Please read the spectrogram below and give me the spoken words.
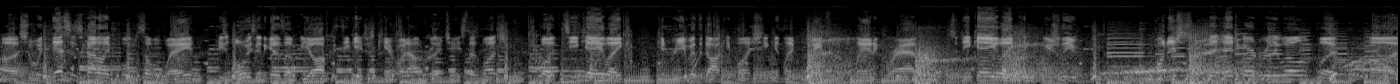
Uh, so when Ness is kind of like pulling himself away, he's always going to get his up B off because DK just can't run out and really chase as much. But DK, like, can read with the Donkey Punch, he can, like, wait for them to land and grab. So DK, like, can usually punish the edge guard really well, but, uh,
